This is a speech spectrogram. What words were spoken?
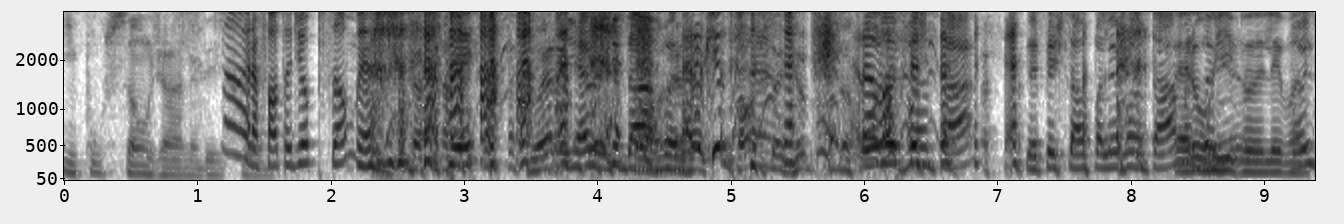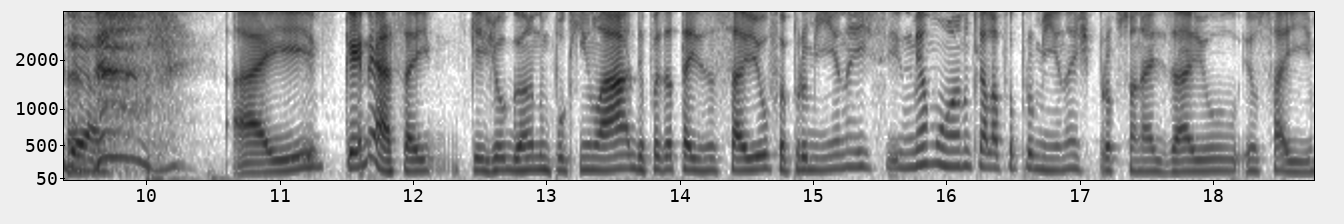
impulsão já, né? desde Não, era falta de opção mesmo. Não era, Era o que dava, né? Era o que dava. Falta de opção. Era Ou uma- levantar, de repente tava pra levantar, Era mas aí- horrível levantar. Pois é. Aí fiquei nessa, aí fiquei jogando um pouquinho lá, depois a Thaisa saiu, foi pro Minas, e no mesmo ano que ela foi pro Minas profissionalizar, eu, eu saí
